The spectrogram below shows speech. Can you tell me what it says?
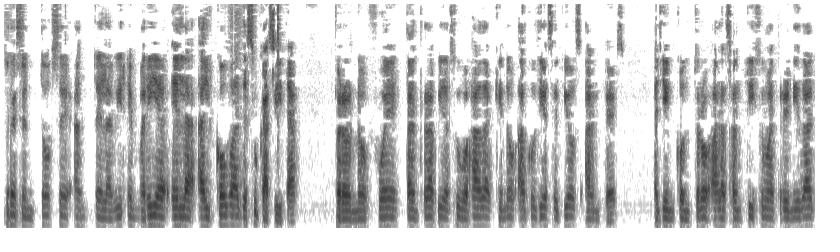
presentóse ante la Virgen María en la alcoba de su casita. Pero no fue tan rápida su bajada que no acudiese Dios antes. Allí encontró a la Santísima Trinidad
